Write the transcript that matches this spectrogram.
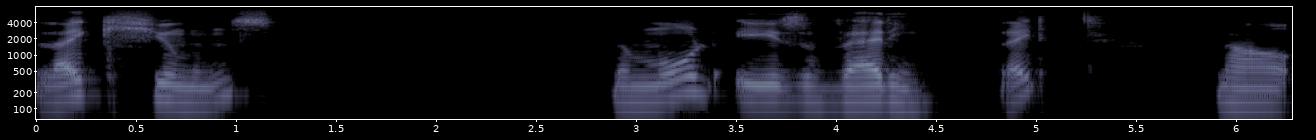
like humans the mode is varying right? Now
